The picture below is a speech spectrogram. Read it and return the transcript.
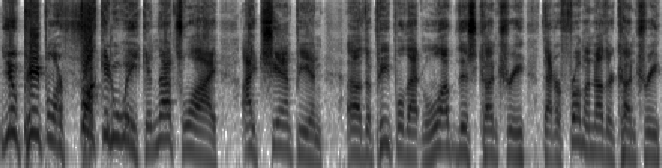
You people are fucking weak, and that's why I champion uh, the people that love this country, that are from another country,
